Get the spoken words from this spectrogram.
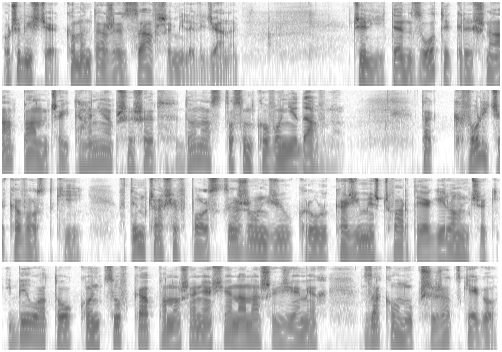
Oczywiście, komentarze zawsze mile widziane. Czyli ten złoty Kryszna, pan Chaitanya, przyszedł do nas stosunkowo niedawno. Tak, gwoli ciekawostki, w tym czasie w Polsce rządził król Kazimierz IV Jagiellończyk i była to końcówka panoszenia się na naszych ziemiach zakonu krzyżackiego,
